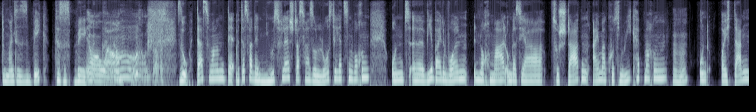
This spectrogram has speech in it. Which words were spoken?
du meinst, es ist big? das ist big. Oh wow. Oh. So, das, waren der, das war der Newsflash, das war so los die letzten Wochen. Und äh, wir beide wollen nochmal, um das Jahr zu starten, einmal kurz ein Recap machen und euch dann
